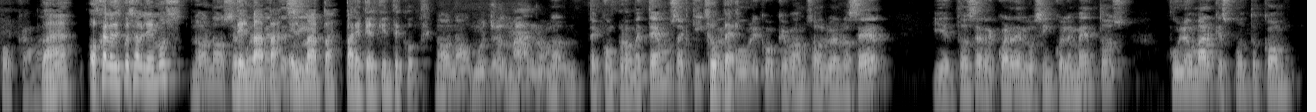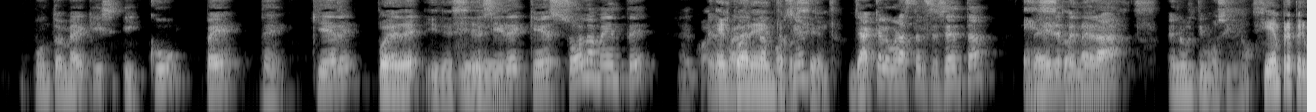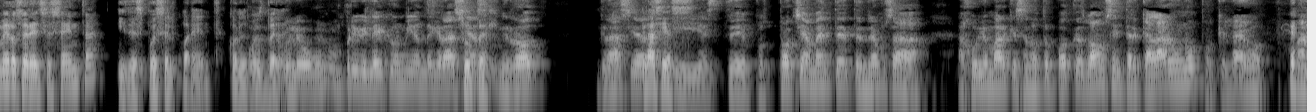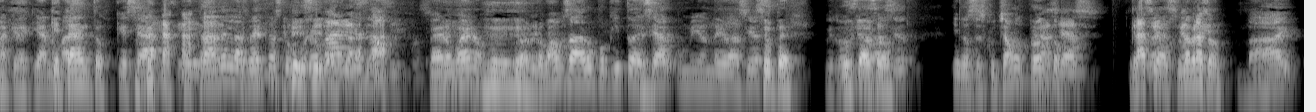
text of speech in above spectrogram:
Poca madre. ¿va? Ojalá después hablemos No, no, del mapa, el mapa, para que el cliente compre. No, no. Muchos más, ¿no? ¿no? Te comprometemos aquí con Súper. el público que vamos a volverlo a hacer. Y entonces recuerden los cinco elementos: juliomarquez.com.mx y QPD. Quiere, Puede y y decide. decide que es solamente El El 40%. Ya que lograste el 60, de ahí dependerá correcto. El último sí, ¿no? Siempre primero será el 60 y después el 40 con el Pues. Julio, un, un privilegio, un millón de gracias. Mi Rod, gracias. Gracias. Y este, pues próximamente tendremos a, a Julio Márquez en otro podcast. Vamos a intercalar uno porque luego van a creer que ya ¿Qué nomás tanto? que sea detrás de las ventas con Julio Sí, Márquez, ¿no? Sí, pues, Pero bueno, lo, lo vamos a dar un poquito a desear. Un millón de gracias. Súper. Mi Rod, gracias. Y nos escuchamos pronto. Gracias. Gracias. Vemos, Un abrazo. Bye.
